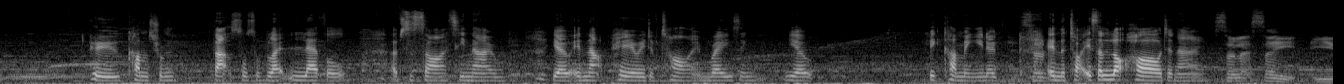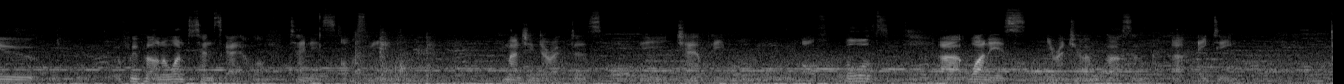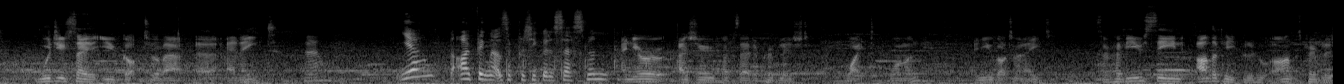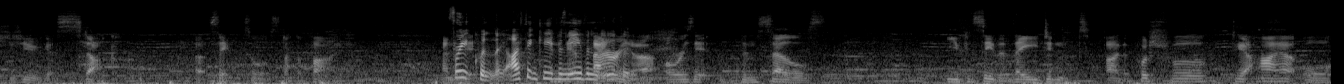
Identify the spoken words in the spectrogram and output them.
who comes from that sort of like level of society now, you know, in that period of time, raising, you know, becoming, you know, So- in the top. It's a lot harder now. So let's say you, if we put on a one to ten scale of ten is obviously managing directors or the chair people of boards. Uh, one is your entry level person at 18. Would you say that you've got to about uh, an eight now? Yeah, I think that's a pretty good assessment. And you're, as you have said, a privileged white woman, and you got to an eight. So have you seen other people who aren't as privileged as you get stuck at six or stuck at five? And is it- Frequently, I think even is it even a barrier, even or is it themselves? You can see that they didn't either push for to get higher, or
